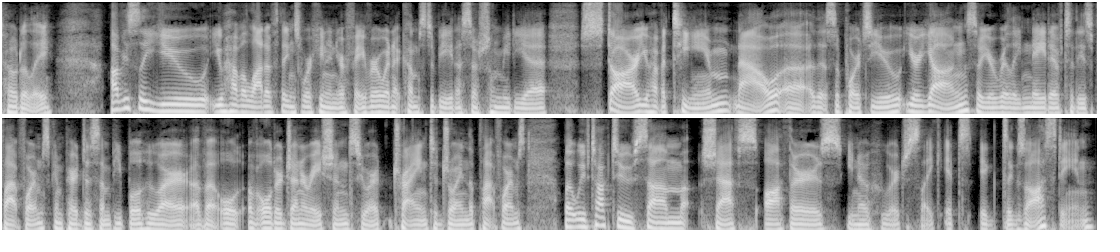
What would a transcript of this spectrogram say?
Totally. Obviously you you have a lot of things working in your favor when it comes to being a social media star. You have a team now uh, that supports you. You're young so you're really native to these platforms compared to some people who are of, old, of older generations who are trying to join the platforms. But we've talked to some chefs authors you know who are just like it's it's exhausting.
